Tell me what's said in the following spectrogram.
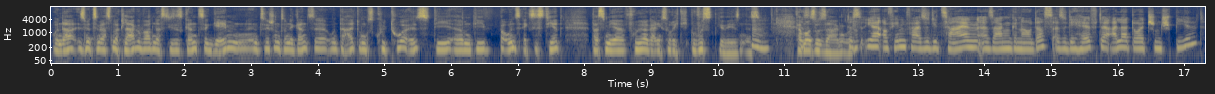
Und da ist mir zum ersten Mal klar geworden, dass dieses ganze Game inzwischen so eine ganze Unterhaltungskultur ist, die, ähm, die bei uns existiert, was mir früher gar nicht so richtig bewusst gewesen ist. Hm. Kann das, man so sagen, oder? Das, ja, auf jeden Fall. Also die Zahlen äh, sagen sagen genau das. Also die Hälfte aller Deutschen spielt.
